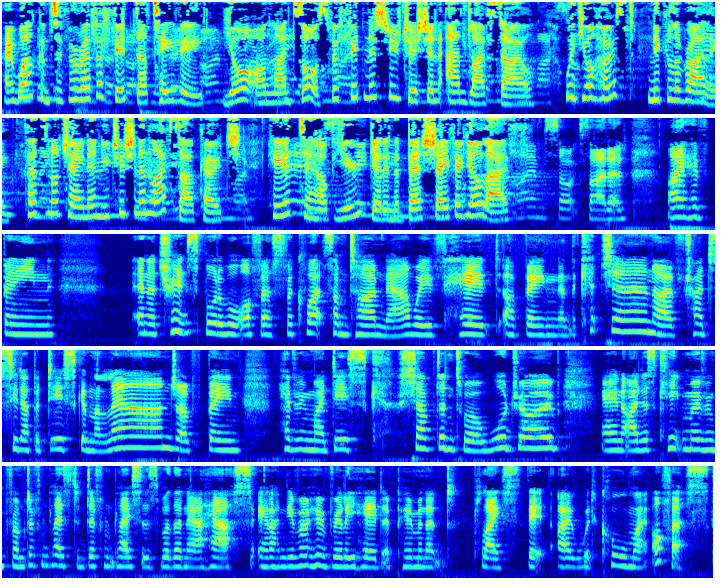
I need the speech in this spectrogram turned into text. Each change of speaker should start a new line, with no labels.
Hey, welcome, welcome to ForeverFit.tv, your online source for fitness, nutrition, and lifestyle. With your host, Nicola Ridley, personal trainer, nutrition, and lifestyle coach, here to help you get in the best shape of your life.
I'm so excited. I have been in a transportable office for quite some time now. We've had, I've been in the kitchen, I've tried to set up a desk in the lounge, I've been having my desk shoved into a wardrobe and I just keep moving from different place to different places within our house, and I never have really had a permanent place that I would call my office.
